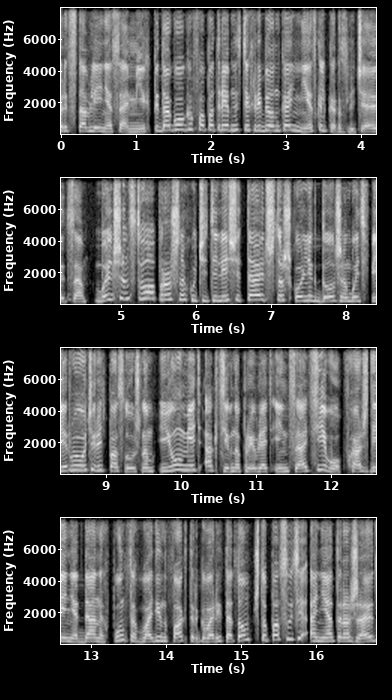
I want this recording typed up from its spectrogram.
Представления самих педагогов о потребностях ребенка несколько различаются. Большинство опрошенных учителей считают, что школьник должен быть в первую очередь послушным и уметь активно проявлять инициативу. Вхождение данных пунктов в один фактор говорит о том, что по сути они отражают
